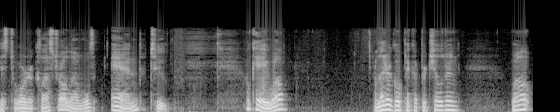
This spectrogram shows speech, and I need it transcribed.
is to order cholesterol levels and to. Okay, well, let her go pick up her children. Well,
